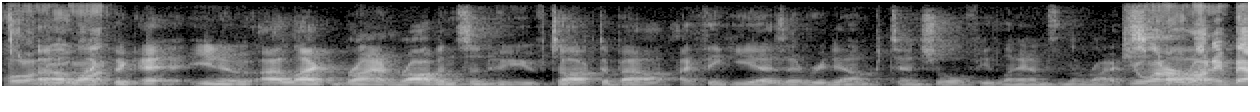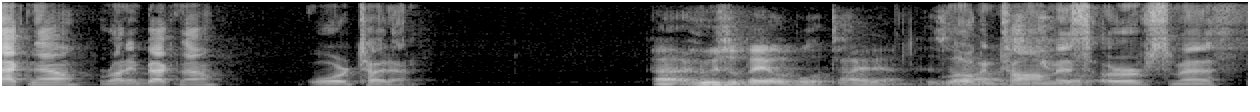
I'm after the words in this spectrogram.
hold on. Uh, like the, eh, you know, I like Brian Robinson, who you've talked about. I think he has every down potential if he lands in the right spot. do you spot. want a running back now? Running back now, or tight end? Uh, who's available at tight end? Is Logan Thomas, Irv Smith,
